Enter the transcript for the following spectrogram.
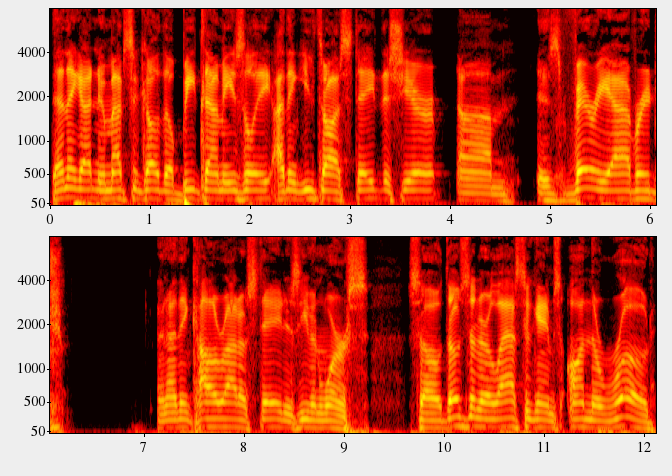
Then they got New Mexico; they'll beat them easily. I think Utah State this year um, is very average and I think Colorado State is even worse. So those are their last two games on the road.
